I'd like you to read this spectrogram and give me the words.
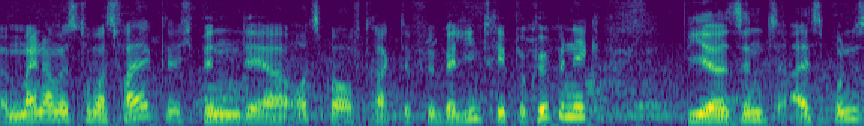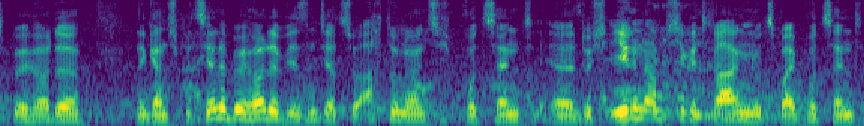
Äh, mein Name ist Thomas Falk, ich bin der Ortsbeauftragte für Berlin-Treptow-Köpenick. Wir sind als Bundesbehörde eine ganz spezielle Behörde. Wir sind ja zu 98 Prozent äh, durch Ehrenamtliche getragen. Nur zwei Prozent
